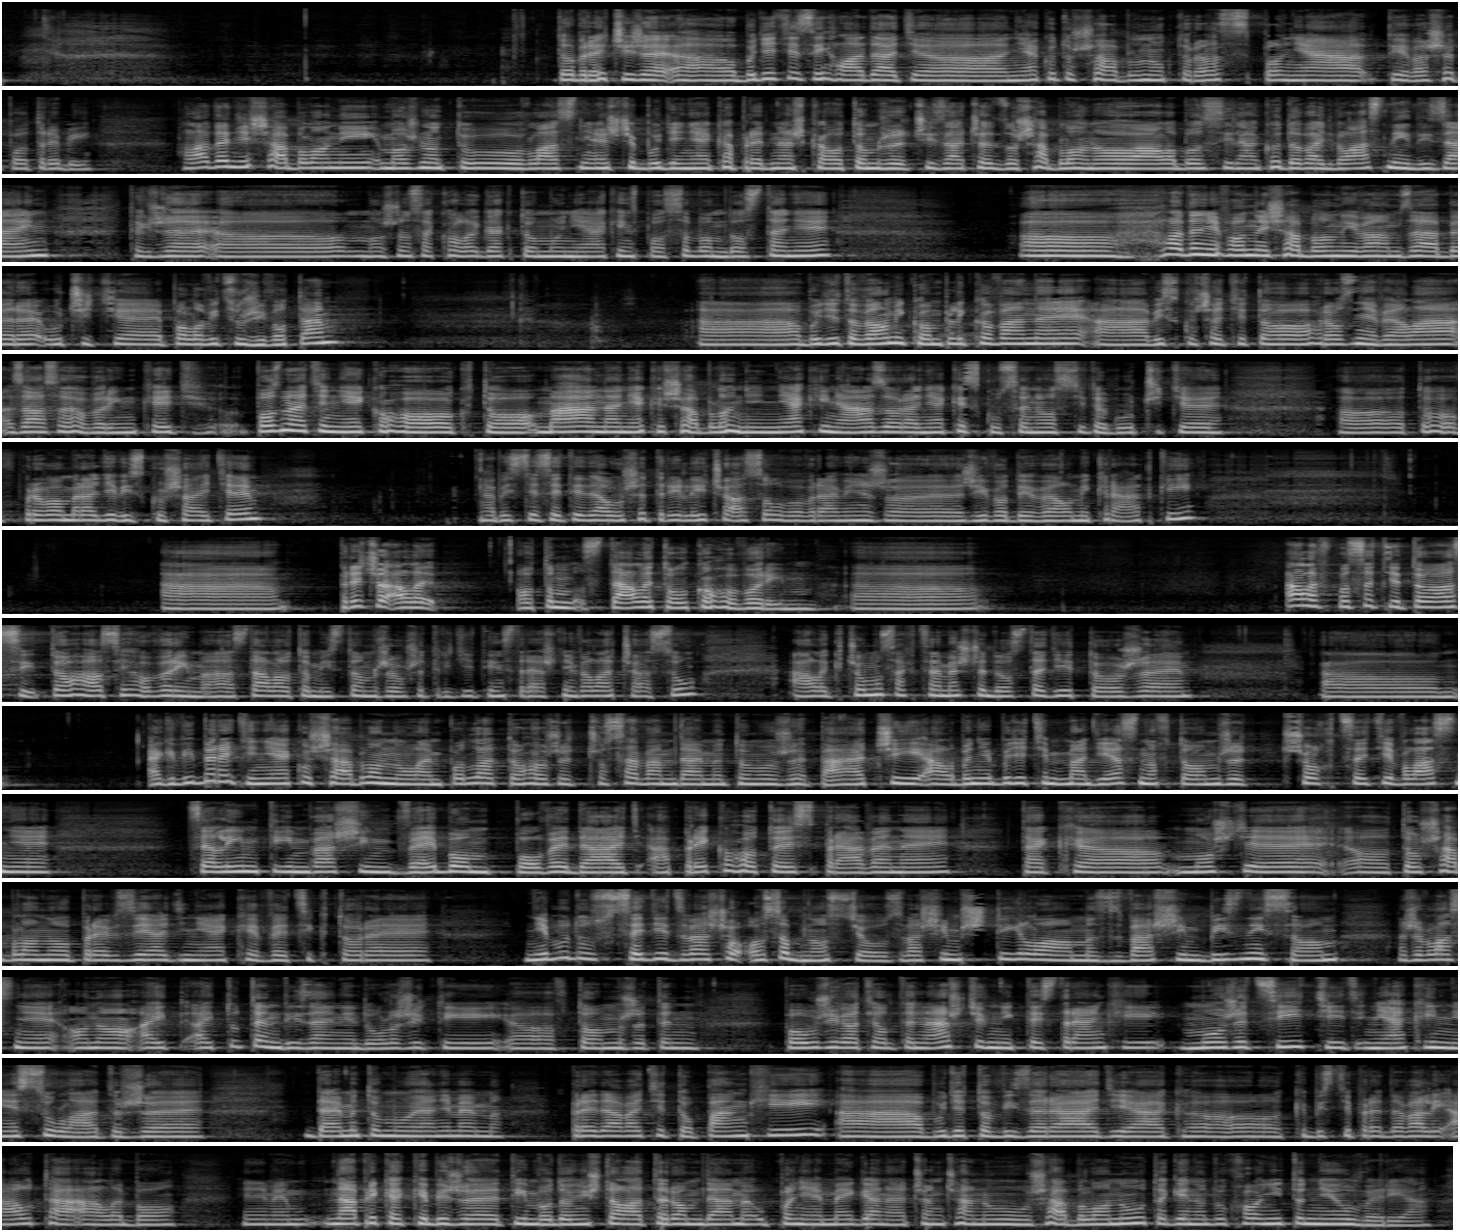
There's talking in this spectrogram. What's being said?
Dobre, čiže uh, budete si hľadať uh, nejakú tú šablonu, ktorá splňa tie vaše potreby. Hľadanie šablóny, možno tu vlastne ešte bude nejaká prednáška o tom, že či začať so šablónou alebo si nakodovať vlastný dizajn, takže uh, možno sa kolega k tomu nejakým spôsobom dostane. Uh, hľadanie vhodnej šablóny vám zábere určite polovicu života. A bude to veľmi komplikované a vyskúšate toho hrozne veľa. Zase hovorím, keď poznáte niekoho, kto má na nejaké šablóny nejaký názor a nejaké skúsenosti, tak určite uh, toho v prvom rade vyskúšajte aby ste si teda ušetrili čas, lebo vravím, že život je veľmi krátky. A prečo ale o tom stále toľko hovorím? Uh, ale v podstate to asi, toho asi hovorím a stále o tom istom, že ušetríte tým strašne veľa času. Ale k čomu sa chcem ešte dostať je to, že uh, ak vyberete nejakú šablonu len podľa toho, že čo sa vám, dajme tomu, že páči, alebo nebudete mať jasno v tom, že čo chcete vlastne celým tým vašim webom povedať a pre koho to je správené, tak uh, môžete uh, tou šablónou prevziať nejaké veci, ktoré nebudú sedieť s vašou osobnosťou, s vašim štýlom, s vašim biznisom a že vlastne ono, aj, aj tu ten dizajn je dôležitý uh, v tom, že ten používateľ, ten návštevník tej stránky môže cítiť nejaký nesúlad, že dajme tomu, ja neviem, predávate topánky a bude to vyzerať, jak keby ste predávali auta, alebo ja neviem, napríklad keby, že tým vodoinštalátorom dáme úplne mega načančanú šablonu, tak jednoducho oni to neuveria.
